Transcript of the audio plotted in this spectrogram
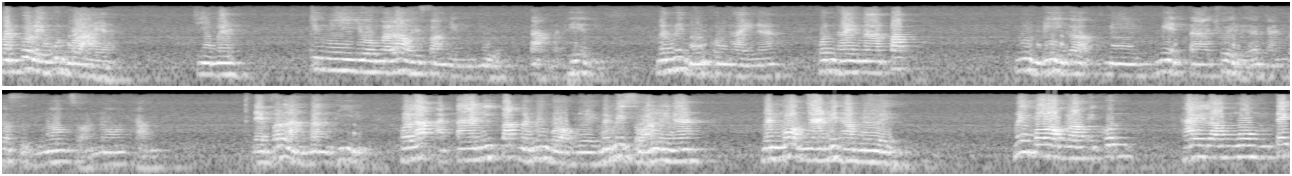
มันก็เลยวุ่นวายอะ จริงไหมจึงมีโยมมาเล่าให้ฟังอย่างอยู่ต่างประเทศ มันไม่เหมือนคนไทยนะ คนไทยมาปั๊บรุ่นพี่ก็มีเมตตาช่วยเหลือกัน ก็ฝึกน้องสอนน้องทำแต่ฝรั่งบางที่พอรับอัตรานี้ปั๊บมันไม่บอกเลย มันไม่สอนเลยนะ มันมอบงานให้ทำเลย ไม่บอกหรอกไอ้คน ไทยเรางงเต็ก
